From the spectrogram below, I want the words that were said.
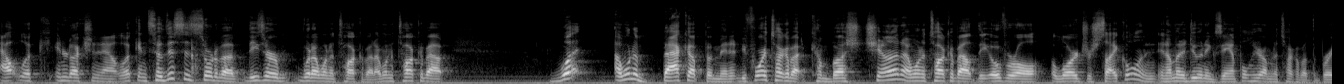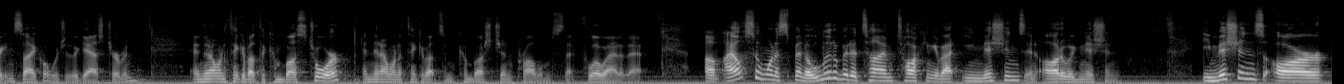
Outlook, Introduction and Outlook. And so this is sort of a, these are what I want to talk about. I want to talk about what I want to back up a minute. Before I talk about combustion, I want to talk about the overall larger cycle. And, and I'm going to do an example here. I'm going to talk about the Brayton cycle, which is a gas turbine. And then I want to think about the combustor. And then I want to think about some combustion problems that flow out of that. Um, I also want to spend a little bit of time talking about emissions and auto ignition. Emissions are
